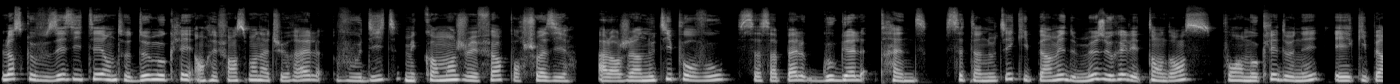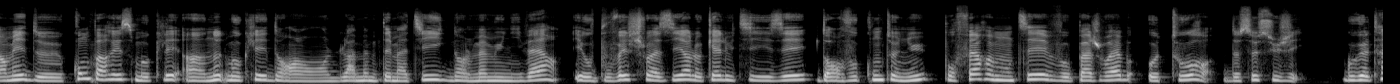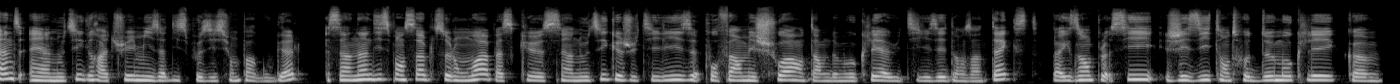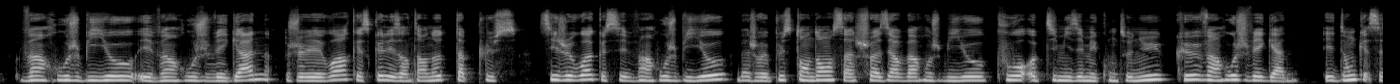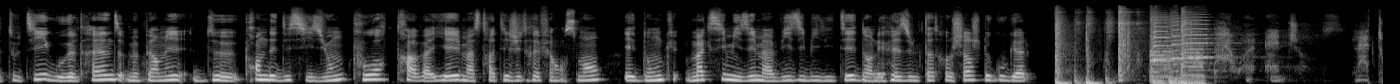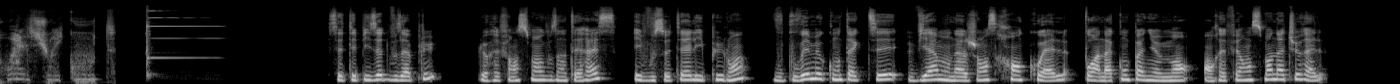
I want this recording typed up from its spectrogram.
Lorsque vous hésitez entre deux mots-clés en référencement naturel, vous vous dites mais comment je vais faire pour choisir? Alors j'ai un outil pour vous, ça s'appelle Google Trends. C'est un outil qui permet de mesurer les tendances pour un mot-clé donné et qui permet de comparer ce mot-clé à un autre mot-clé dans la même thématique, dans le même univers. Et vous pouvez choisir lequel utiliser dans vos contenus pour faire remonter vos pages web autour de ce sujet. Google Trends est un outil gratuit mis à disposition par Google. C'est un indispensable selon moi parce que c'est un outil que j'utilise pour faire mes choix en termes de mots-clés à utiliser dans un texte. Par exemple, si j'hésite entre deux mots-clés comme vin rouge bio et vin rouge vegan, je vais voir qu'est-ce que les internautes tapent plus. Si je vois que c'est vin rouge bio, bah, j'aurais plus tendance à choisir vin rouge bio pour optimiser mes contenus que vin rouge vegan. Et donc cet outil Google Trends me permet de prendre des décisions pour travailler ma stratégie de référencement et donc maximiser ma visibilité dans les résultats de recherche de Google. Power Angels. La toile sur écoute. Cet épisode vous a plu? Le référencement vous intéresse et vous souhaitez aller plus loin? Vous pouvez me contacter via mon agence Rankwell pour un accompagnement en référencement naturel.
